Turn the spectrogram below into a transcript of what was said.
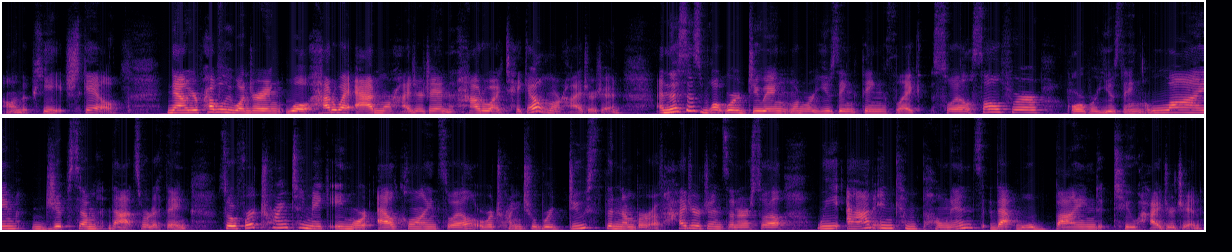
on the pH scale. Now you're probably wondering, well, how do I add more hydrogen? And how do I take out more hydrogen? And this is what we're doing when we're using things like soil sulfur or we're using lime, gypsum, that sort of thing. So if we're trying to make a more alkaline soil or we're trying to reduce the number of hydrogens in our soil, we add in components that will bind to hydrogen.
